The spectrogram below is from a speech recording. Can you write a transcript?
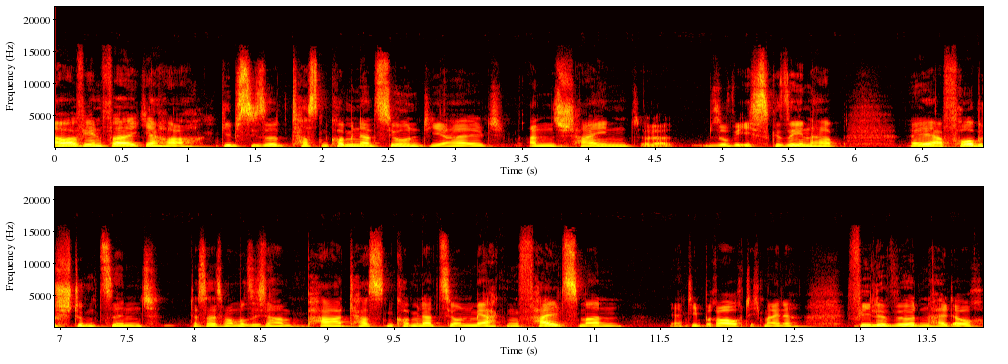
Aber auf jeden Fall, ja, gibt es diese Tastenkombinationen, die halt anscheinend, oder so wie ich es gesehen habe, äh, ja, vorbestimmt sind. Das heißt, man muss sich da ein paar Tastenkombinationen merken, falls man ja, die braucht. Ich meine, viele würden halt auch,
